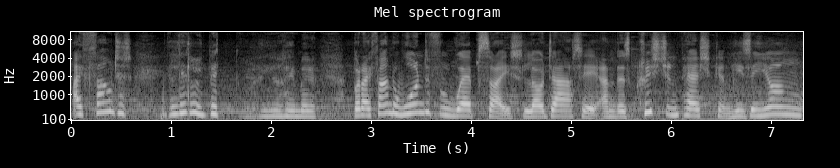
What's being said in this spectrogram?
I found it a little bit but I found a wonderful website, Laudate, and there's Christian Peschken. He's a young,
